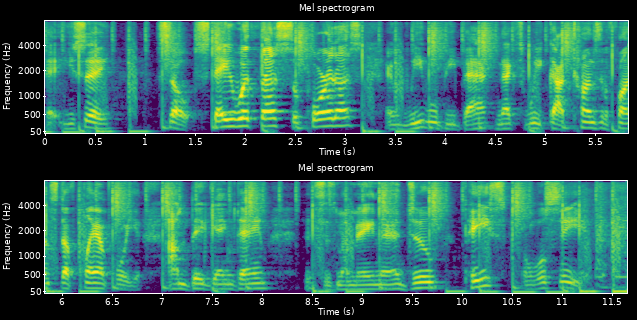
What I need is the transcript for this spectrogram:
that you see. So stay with us, support us, and we will be back next week. Got tons of fun stuff planned for you. I'm Big Game Dame. This is my main man, Do. Peace, and we'll see you.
